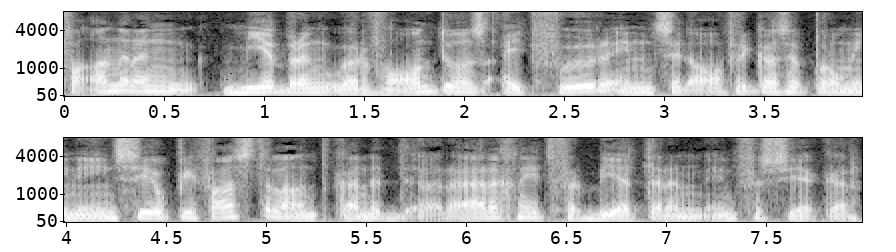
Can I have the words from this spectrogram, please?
verandering meebring oor waantoe ons uitvoer en Suid-Afrika se prominensie op die vasteland kan dit regtig net verbeter en en verseker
